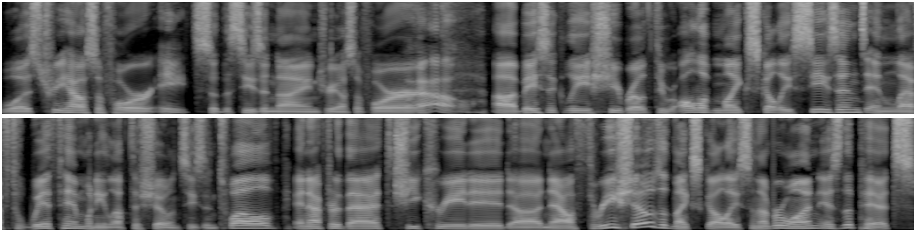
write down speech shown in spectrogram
was Treehouse of Horror 8. So the season 9 Treehouse of Horror. Wow. Uh, basically, she wrote through all of Mike Scully's seasons and left with him when he left the show in season season 12. And after that, she created uh, now three shows with Mike Scully. So number one is The Pits,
